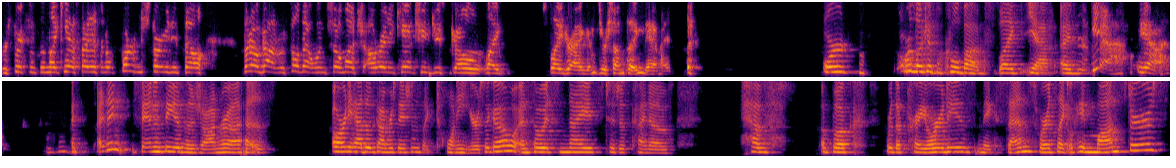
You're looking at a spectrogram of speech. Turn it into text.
restrictions. And like, yes, that is an important story to tell. But oh god, we told that one so much already. Can't she just go like slay dragons or something? Damn it! or or look at cool bugs. Like, yeah, I Yeah, yeah. I, I think fantasy as a genre has already had those conversations like 20 years ago. And so it's nice to just kind of have a book where the priorities make sense, where it's like, okay, monsters,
